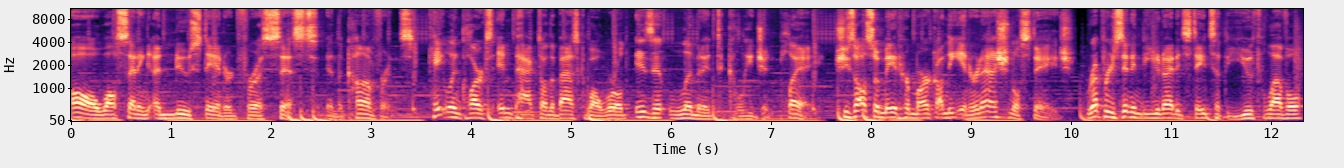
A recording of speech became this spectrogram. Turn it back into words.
all while setting a new standard for assists in the conference. Caitlin Clark's impact on the basketball world isn't limited to collegiate play. She's also made her mark on the international stage. Representing the United States at the youth level,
